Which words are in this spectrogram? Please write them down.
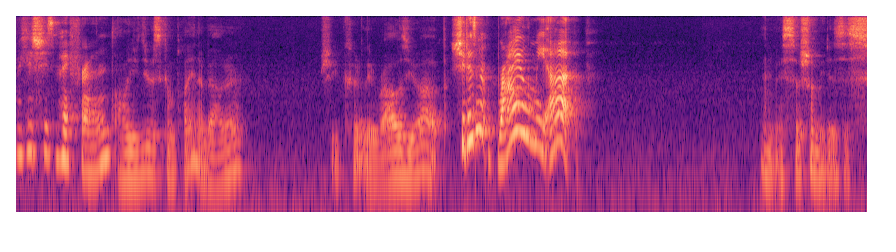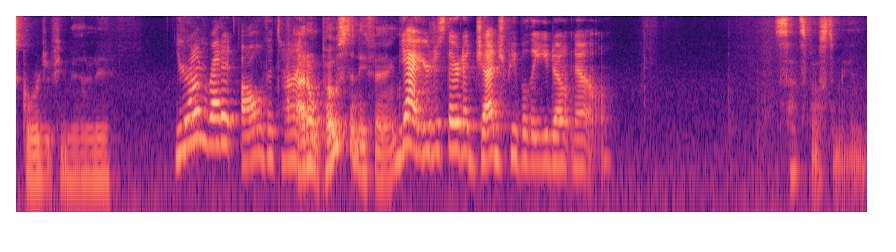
Because she's my friend. All you do is complain about her. She clearly riles you up. She doesn't rile me up. Anyway, social media is a scourge of humanity. You're on Reddit all the time. I don't post anything. Yeah, you're just there to judge people that you don't know. What's that supposed to mean?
